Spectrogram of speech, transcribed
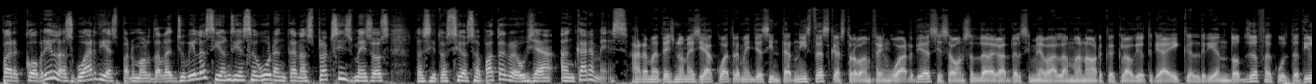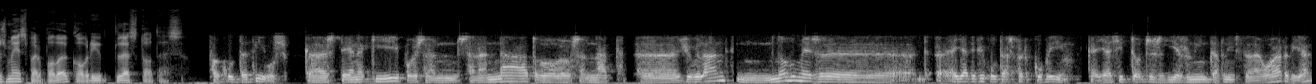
per cobrir les guàrdies per mort de les jubilacions i asseguren que en els pròxims mesos la situació se pot agreujar encara més. Ara mateix només hi ha quatre metges internistes que es troben fent guàrdies i segons el delegat del CIMEVAL a Menorca, Claudio Triai, caldrien 12 facultatius més per poder cobrir-les totes facultatius que estan aquí pues, se n'han anat o s'han anat eh, jubilant. No només eh, hi ha dificultats per cobrir que hi hagi tots els dies un internista de guàrdia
